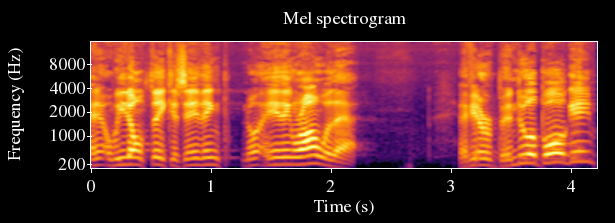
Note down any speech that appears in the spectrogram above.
and we don't think there's anything, no, anything wrong with that. Have you ever been to a ball game?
